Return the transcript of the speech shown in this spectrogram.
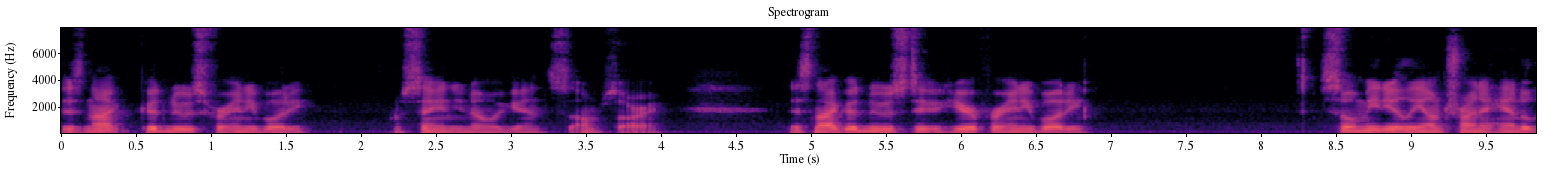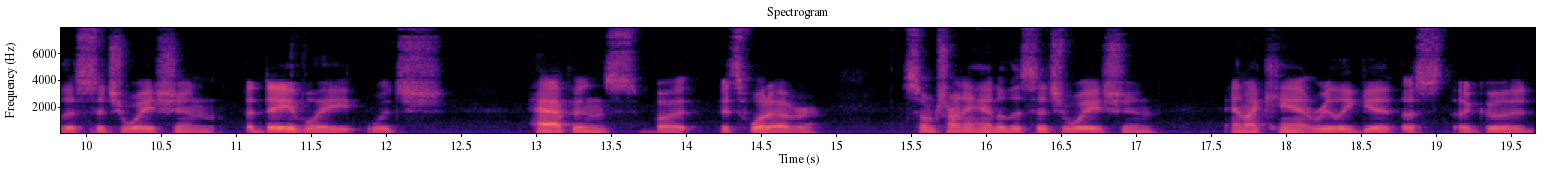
is not good news for anybody. I'm saying you know again, so I'm sorry. It's not good news to hear for anybody. So immediately I'm trying to handle this situation a day late, which happens, but it's whatever. So I'm trying to handle the situation and I can't really get a, a good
